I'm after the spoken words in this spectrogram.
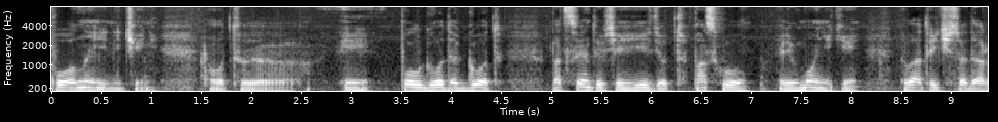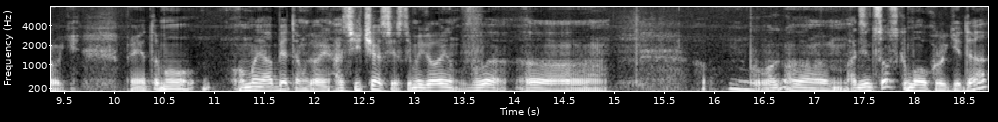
Полное лечение. Вот, э, и полгода, год пациенты все ездят в Москву или в Моники 2-3 часа дороги. Поэтому мы об этом говорим. А сейчас, если мы говорим в, э, в э, Одинцовском округе, да,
